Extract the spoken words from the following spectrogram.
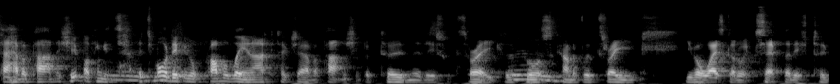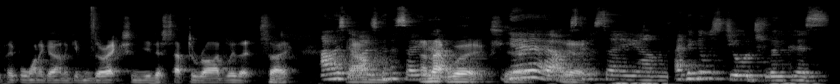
to have a partnership. I think it's mm. it's more difficult probably in architecture to have a partnership of two than it is with three, because of mm. course, kind of with three, you've always got to accept that if two people want to go in a given direction, you just have to ride with it. So. I was, um, I was um, going to say and that, that works. Yeah, yeah I was yeah. going to say. Um, I think it was George Lucas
